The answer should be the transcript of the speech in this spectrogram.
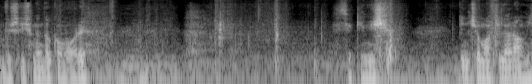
Wyszliśmy do komory z jakimiś pięcioma filarami.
